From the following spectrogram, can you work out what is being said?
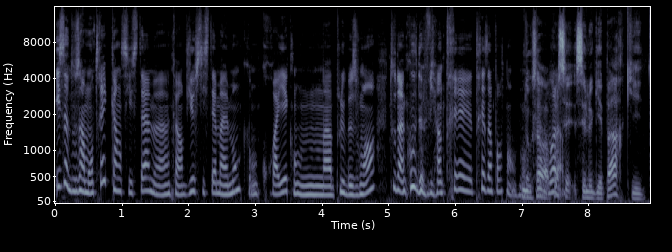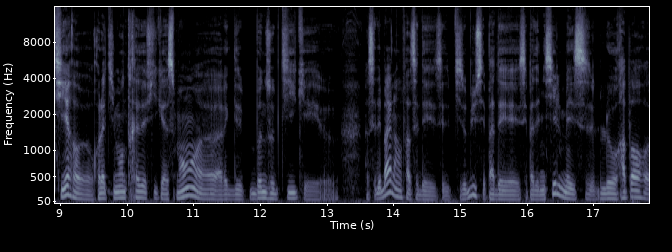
Et ça nous a montré qu'un système, euh, qu'un vieux système allemand qu'on croyait qu'on n'a plus besoin, tout d'un coup devient très, très important. Donc, ça, euh, c'est le guépard qui tire euh, relativement très efficacement avec des bonnes optiques et enfin, c'est des balles, hein. enfin c'est des, des, petits obus, c'est pas des c'est pas des missiles, mais le rapport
